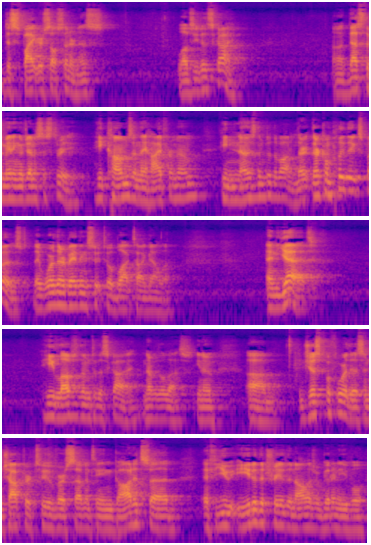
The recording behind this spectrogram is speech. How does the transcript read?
despite your self centeredness, loves you to the sky. Uh, that's the meaning of Genesis 3. He comes and they hide from him. He knows them to the bottom. They're, they're completely exposed. They wore their bathing suit to a black tie gala. And yet, he loves them to the sky, nevertheless. You know, um, just before this, in chapter 2, verse 17, God had said, If you eat of the tree of the knowledge of good and evil,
